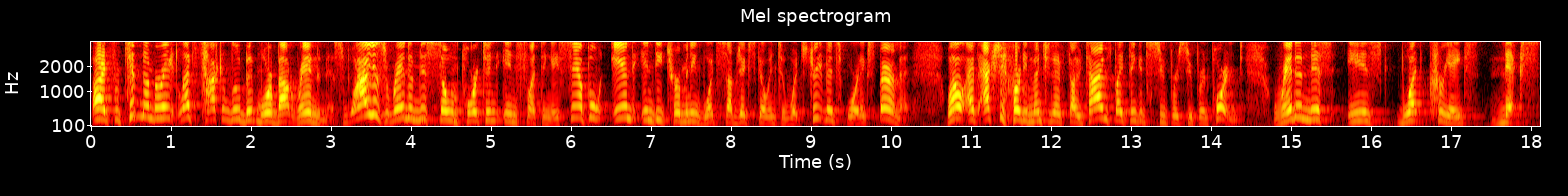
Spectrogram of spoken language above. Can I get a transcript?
All right, for tip number eight, let's talk a little bit more about randomness. Why is randomness so important in selecting a sample and in determining what subjects go into which treatments for an experiment? Well, I've actually already mentioned it a few times, but I think it's super, super important. Randomness is what creates mix.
